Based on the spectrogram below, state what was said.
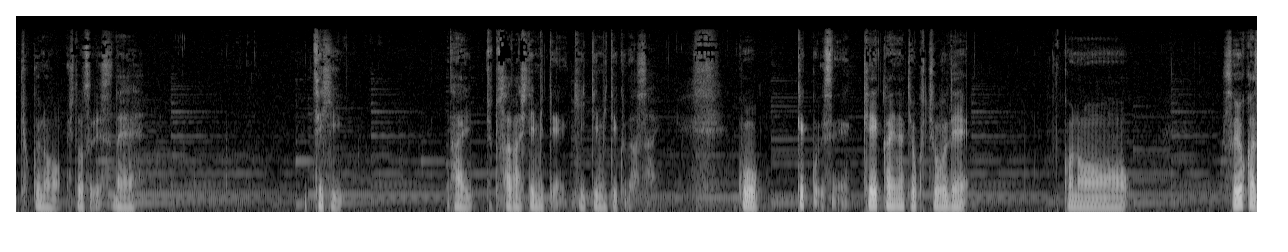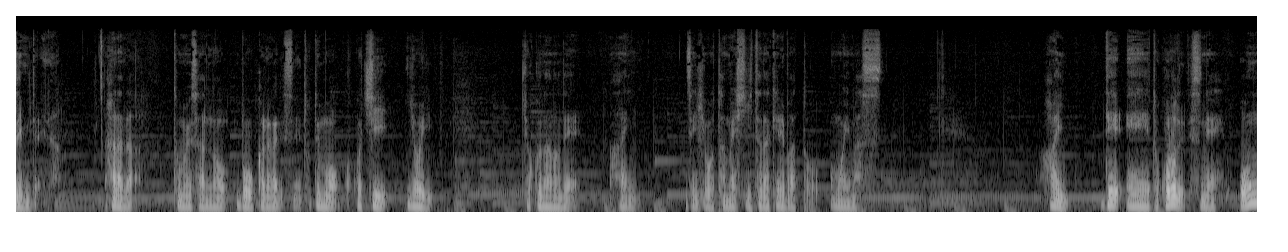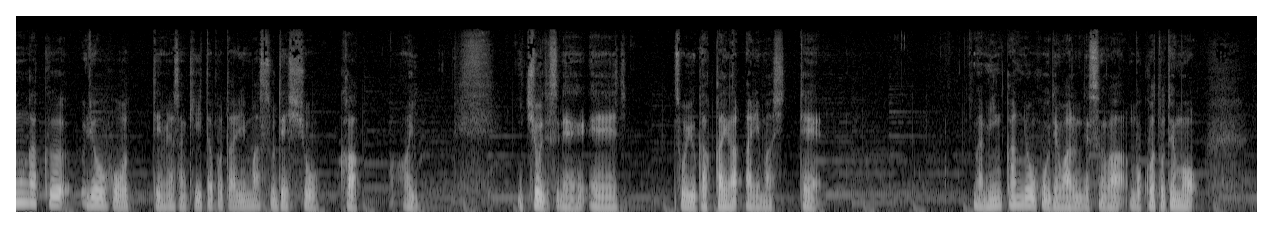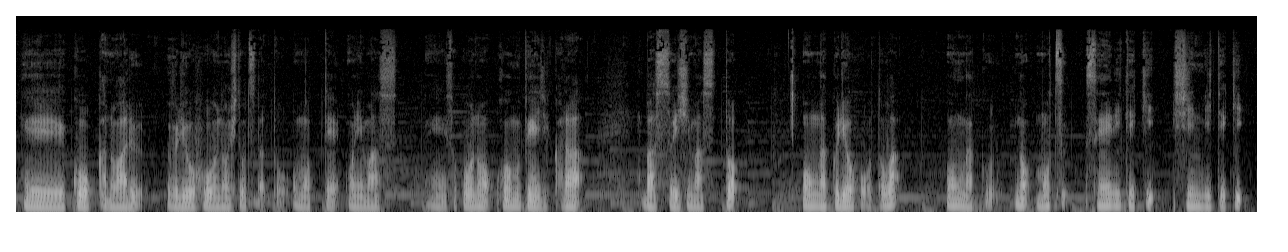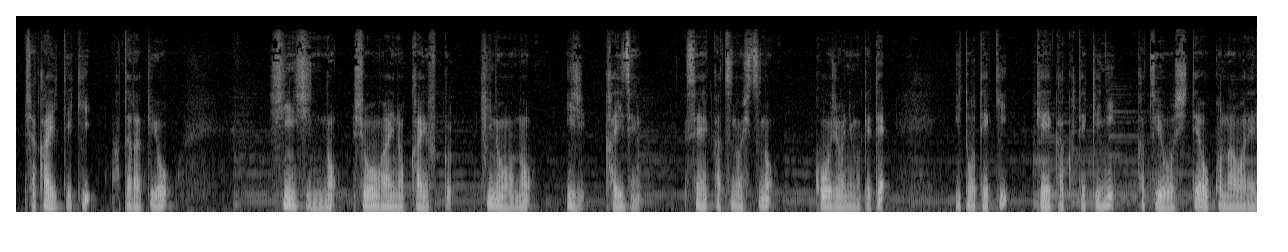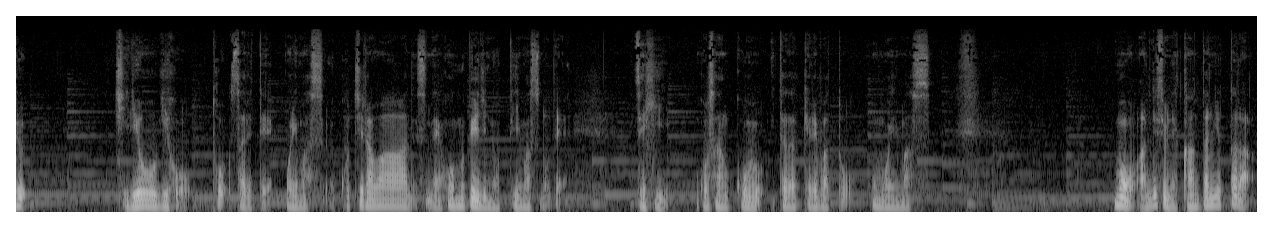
曲の一つですね。是非はいちょっと探してみて聴いてみてください。こう結構ですね軽快な曲調でこの「そよ風」みたいな原田知世さんのボーカルがですねとても心地よい曲なのではいぜひお試しいただければと思います。はい。で、えー、ところでですね、音楽療法って皆さん聞いたことありますでしょうか？はい。一応ですね、えー、そういう学会がありまして、まあ、民間療法ではあるんですが、僕はとても、えー、効果のある療法の一つだと思っております。えー、そこのホームページから抜粋しますと音楽療法とは音楽の持つ生理的心理的社会的働きを心身の障害の回復機能の維持改善生活の質の向上に向けて意図的計画的に活用して行われる治療技法。とされております。こちらはですね、ホームページに載っていますので、是非ご参考いただければと思いますもうあれですよね簡単に言ったら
